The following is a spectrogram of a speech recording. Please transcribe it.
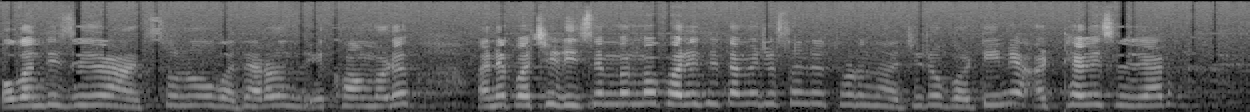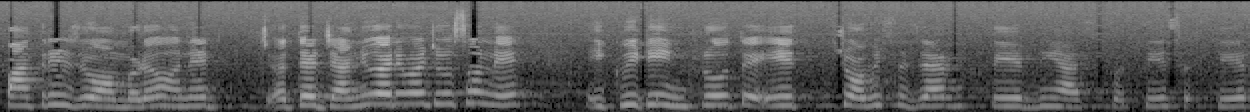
ઓગણત્રીસ હજાર આઠસોનો વધારો દેખવા મળ્યો. અને પછી ડિસેમ્બરમાં ફરીથી તમે જોશો ને થોડો નજીરો ઘટીને અઠ્યાવીસ હજાર પાંત્રીસ જોવા મળ્યો. અને અત્યારે જાન્યુઆરીમાં જોશો ને ઇક્વિટી ઇન્ફ્લો તો એ ચોવીસ હજાર તેરની આસપાસ, તેર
